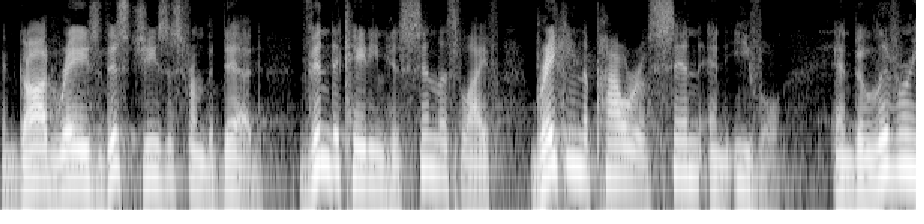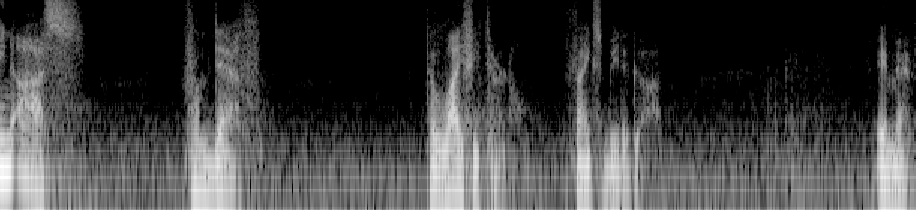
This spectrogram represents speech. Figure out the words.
And God raised this Jesus from the dead, vindicating his sinless life, breaking the power of sin and evil, and delivering us from death to life eternal. Thanks be to God. Amen.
